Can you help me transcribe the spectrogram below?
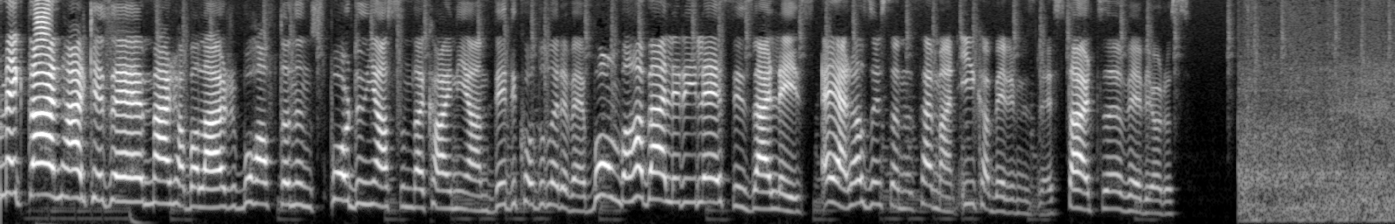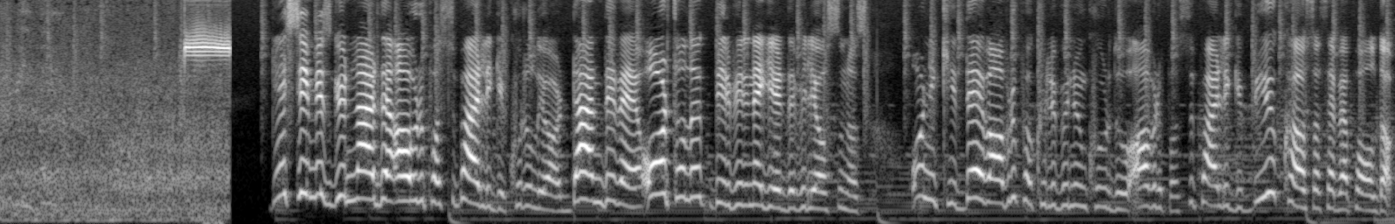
Ekmekten herkese merhabalar. Bu haftanın spor dünyasında kaynayan dedikoduları ve bomba haberleriyle sizlerleyiz. Eğer hazırsanız hemen ilk haberimizle startı veriyoruz. Geçtiğimiz günlerde Avrupa Süper Ligi kuruluyor dendi ve ortalık birbirine girdi biliyorsunuz. 12 dev Avrupa kulübünün kurduğu Avrupa Süper Ligi büyük kaosa sebep oldu.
